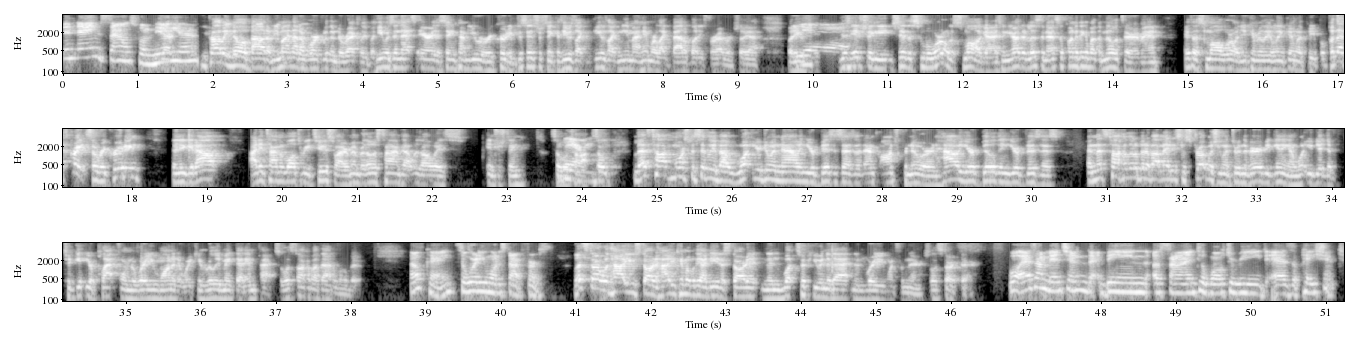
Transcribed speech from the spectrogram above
The name sounds familiar. You probably know about him. You might not have worked with him directly, but he was in that area the same time you were recruiting. Just interesting because he was like he was like me and my him were like battle buddies forever. So yeah, but he was Yeah. just interesting. You said the small world is small, guys, and you're out there listening. That's the funny thing about the military, man. It's a small world. You can really link in with people, but that's great. So recruiting, then you get out. I did time at Walter Reed too, so I remember those times. That was always interesting. So we'll Very. talk. So let's talk more specifically about what you're doing now in your business as an entrepreneur and how you're building your business And let's talk a little bit about maybe some struggles you went through in the very beginning and what you did to, to get your platform to where you wanted it, where you can really make that impact. So let's talk about that a little bit. Okay. So where do you want to start first? Let's start with how you started, how you came up with the idea to start it, and then what took you into that, and then where you went from there. So let's start there. Well, as I mentioned, being assigned to Walter Reed as a patient,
